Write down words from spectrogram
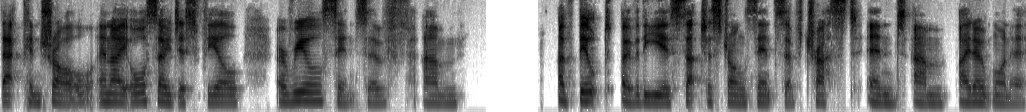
that control. And I also just feel a real sense of um I've built over the years such a strong sense of trust, and um, I don't want to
